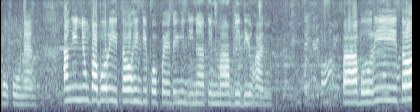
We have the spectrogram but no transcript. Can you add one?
kukunan. Ang inyong paborito, hindi po pwedeng hindi natin mabidyohan. Paborito!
